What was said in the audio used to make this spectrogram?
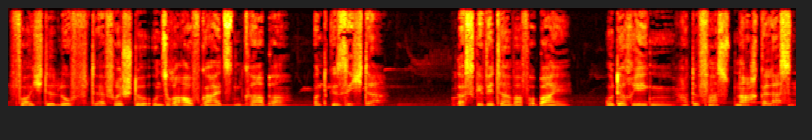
feuchte Luft erfrischte unsere aufgeheizten Körper und Gesichter. Das Gewitter war vorbei und der Regen hatte fast nachgelassen.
